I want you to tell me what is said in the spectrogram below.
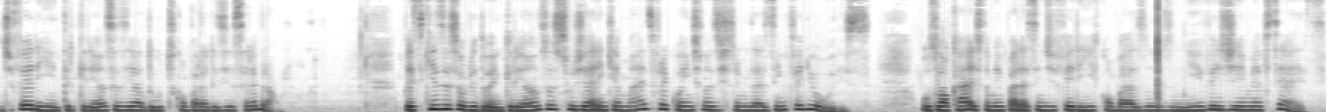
diferir entre crianças e adultos com paralisia cerebral. Pesquisas sobre dor em crianças sugerem que é mais frequente nas extremidades inferiores. Os locais também parecem diferir com base nos níveis de MFCS.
